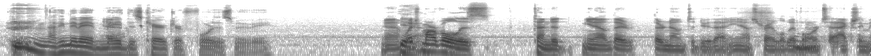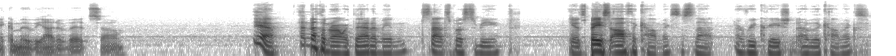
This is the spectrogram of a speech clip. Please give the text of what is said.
I think they may have made this character for this movie. Yeah, Yeah. which Marvel is tended, you know, they're they're known to do that. You know, stray a little bit Mm-hmm. more to actually make a movie out of it. So yeah, and nothing wrong with that. I mean, it's not supposed to be. You know, it's based off the comics. It's not a recreation of the comics.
